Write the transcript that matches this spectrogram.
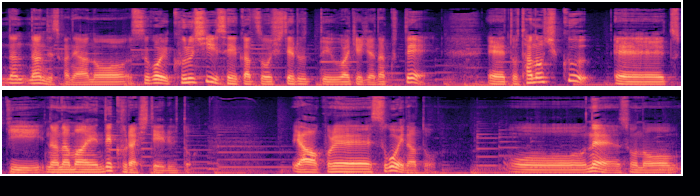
ななんですかね、あの、すごい苦しい生活をしてるっていうわけじゃなくて、えっ、と、楽しく、えー月7万円で暮らしていると。いやーこれすごいなと。おね、その、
